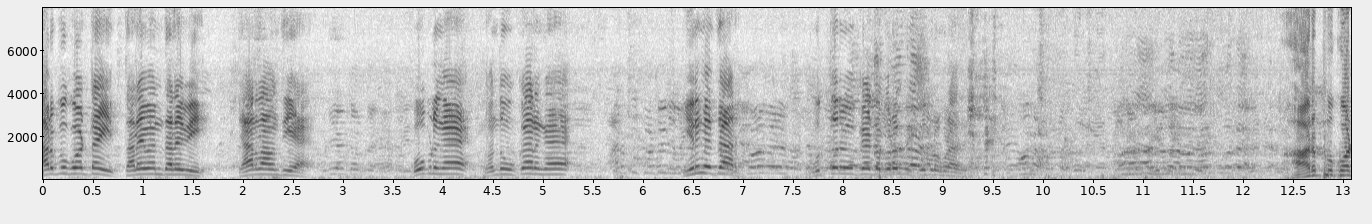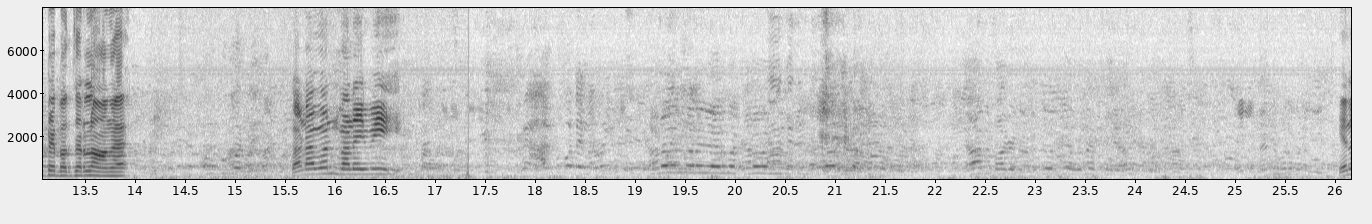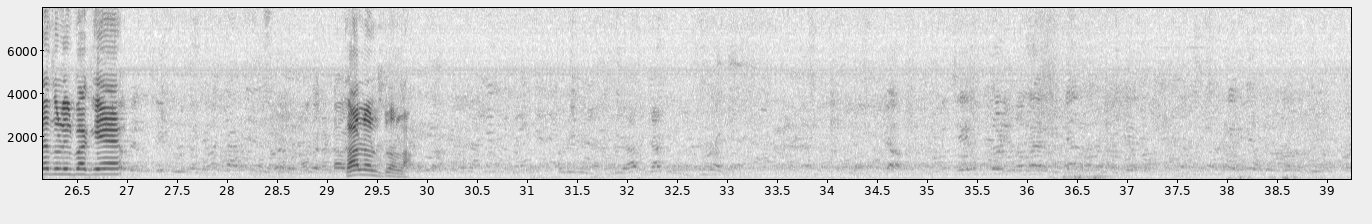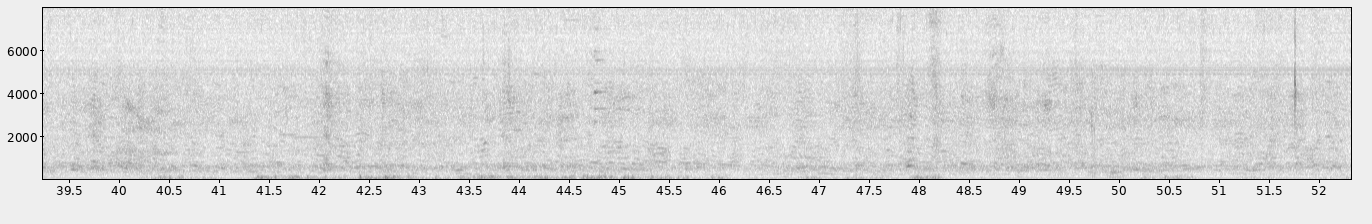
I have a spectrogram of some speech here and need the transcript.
அருப்புக்கோட்டை தலைவன் தலைவி யாரெல்லாம் வந்திய கூப்பிடுங்க வந்து உட்காருங்க. இருங்க சார். உத்தரவு கேட்ட பிறகு கூப்பிடக்கூடாது. அருப்புக்கோட்டை பக்தர்லாம் வாங்க. கணவன் மனைவி. என்ன தொழில் பார்க்க கால் வந்துட்டு வரலாம்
